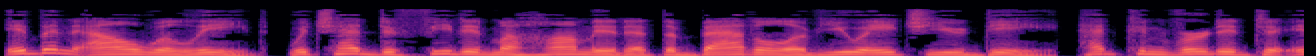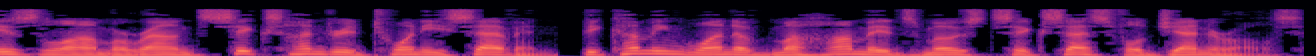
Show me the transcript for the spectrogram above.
Ibn al-Walid, which had defeated Muhammad at the Battle of Uhud, had converted to Islam around 627, becoming one of Muhammad's most successful generals.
